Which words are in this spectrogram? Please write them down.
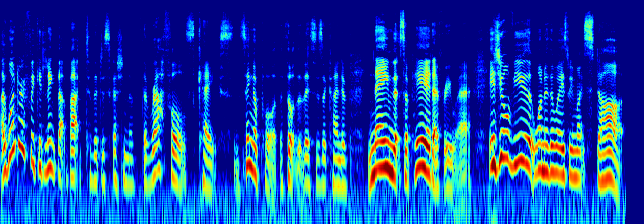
I wonder if we could link that back to the discussion of the Raffles case in Singapore, the thought that this is a kind of name that's appeared everywhere. Is your view that one of the ways we might start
